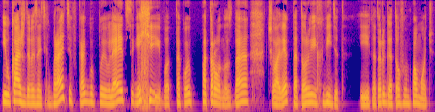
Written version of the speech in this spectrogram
И у каждого из этих братьев как бы появляется некий вот такой патронус, да, человек, который их видит и который готов им помочь.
